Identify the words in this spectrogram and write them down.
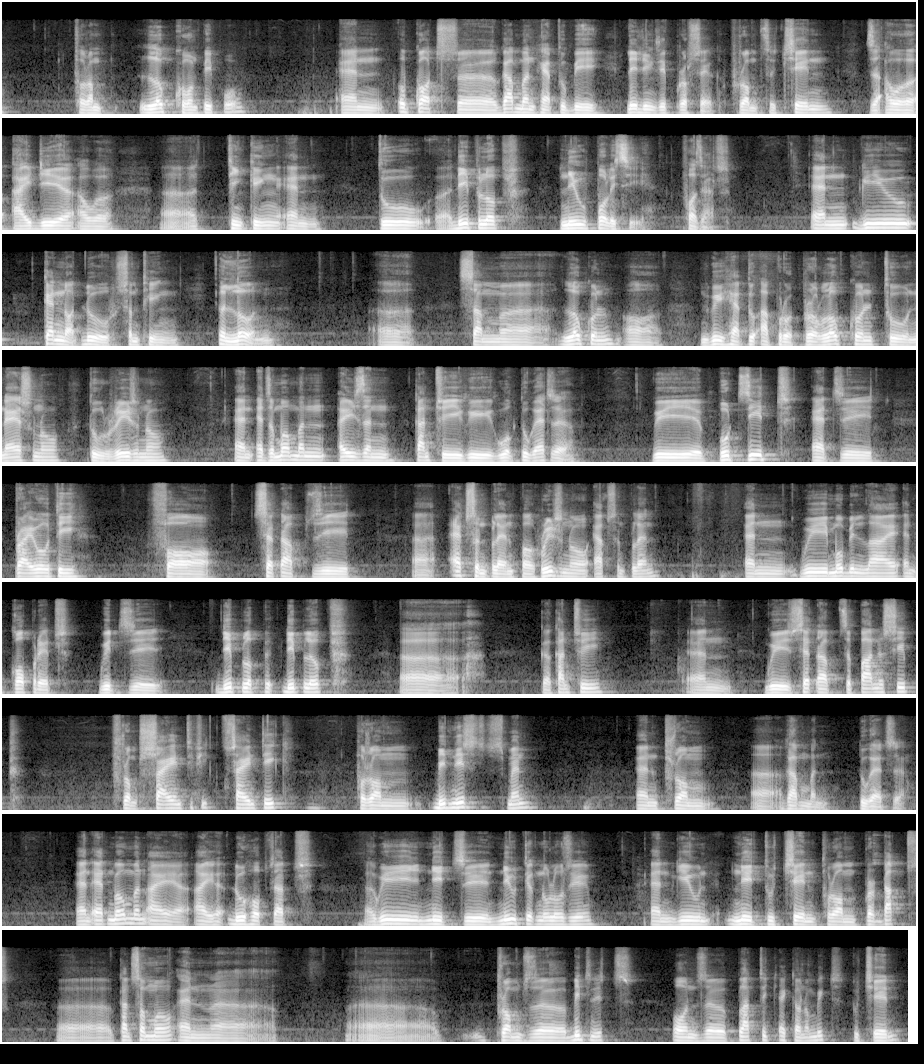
from local people, and of course, uh, government have to be leading the process from the change, the, our idea, our uh, thinking, and to uh, develop new policy for that. And you cannot do something alone. Uh, some uh, local or we have to approach from local to national to regional. And at the moment, ASEAN country, we work together. We put it as the priority for set up the uh, action plan for regional action plan. And we mobilize and cooperate with the develop, develop uh, country and we set up the partnership from scientific, scientific, from businessmen, and from uh, government together. And at the moment, I, I do hope that uh, we need the new technology and you need to change from product, uh, consumer, and uh, uh, from the business on the plastic economics to change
